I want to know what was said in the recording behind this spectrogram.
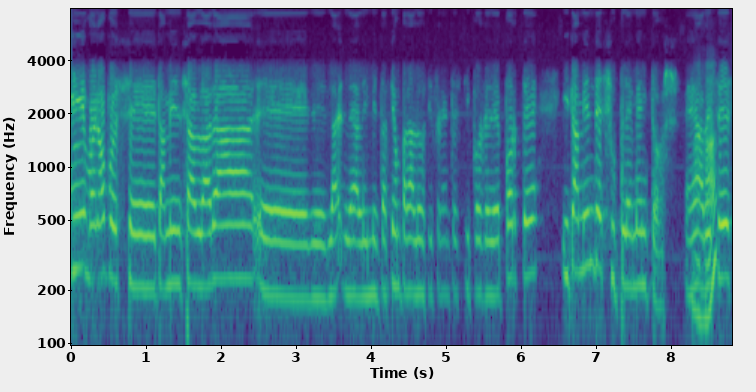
Y bueno, pues eh, también se hablará de la, alimentación para los diferentes tipos de deporte y también de suplementos. A veces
